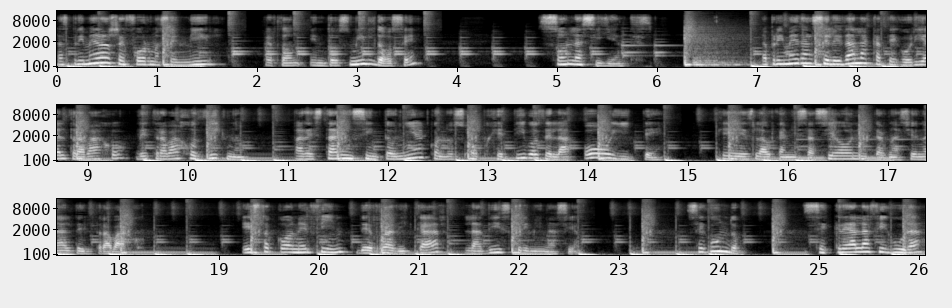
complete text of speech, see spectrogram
Las primeras reformas en, mil, perdón, en 2012 son las siguientes. La primera se le da la categoría al trabajo de trabajo digno para estar en sintonía con los objetivos de la OIT, que es la Organización Internacional del Trabajo. Esto con el fin de erradicar la discriminación. Segundo, se crea la figura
